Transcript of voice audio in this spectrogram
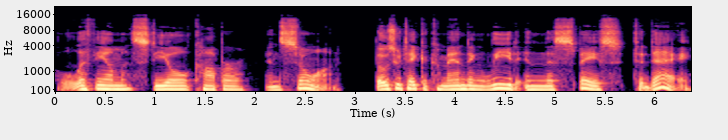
lithium, steel, copper, and so on. Those who take a commanding lead in this space today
